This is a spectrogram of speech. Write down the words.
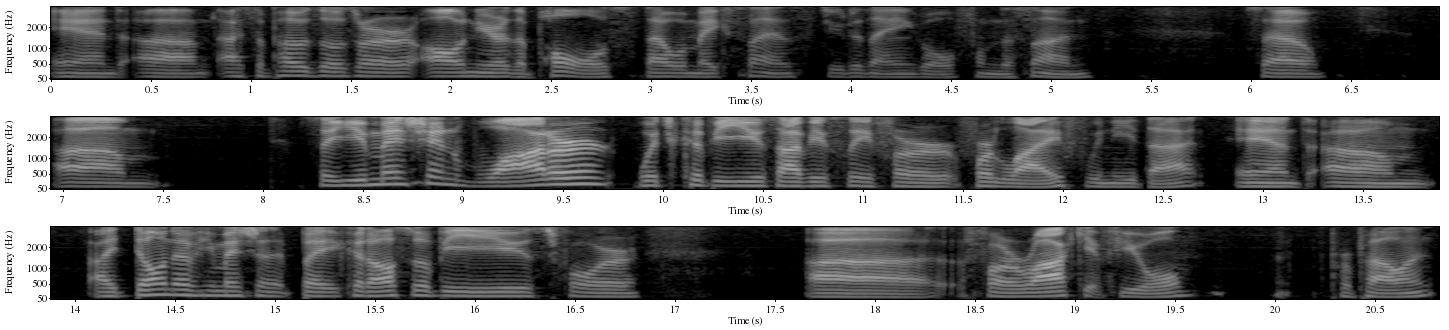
and um, I suppose those are all near the poles. That would make sense due to the angle from the sun. So, um, so you mentioned water, which could be used obviously for for life. We need that, and um, I don't know if you mentioned it, but it could also be used for uh for rocket fuel, propellant.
